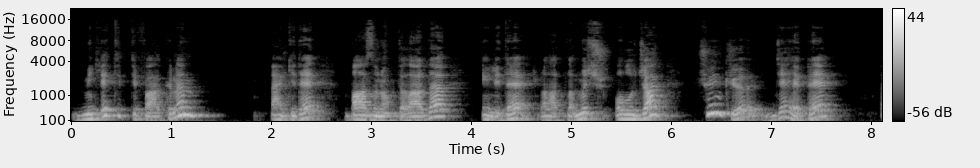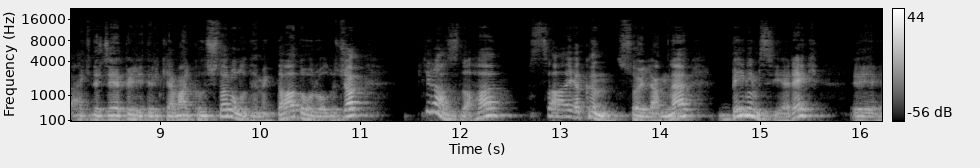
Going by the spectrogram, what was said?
Millet İttifakı'nın belki de bazı noktalarda eli de rahatlamış olacak. Çünkü CHP belki de CHP lideri Kemal Kılıçdaroğlu demek daha doğru olacak. Biraz daha sağa yakın söylemler benimseyerek e,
